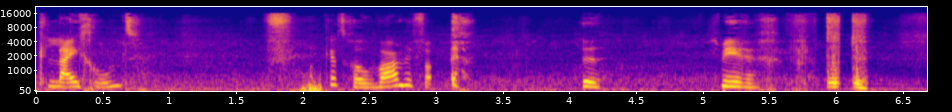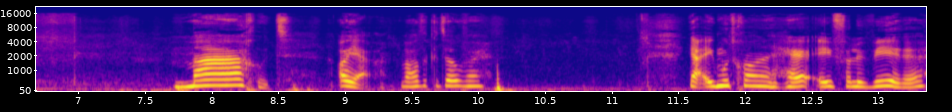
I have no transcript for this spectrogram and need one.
kleigrond. Heb het gewoon warm van. Uh, smerig. Maar goed. Oh ja, waar had ik het over? Ja, ik moet gewoon herevalueren.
